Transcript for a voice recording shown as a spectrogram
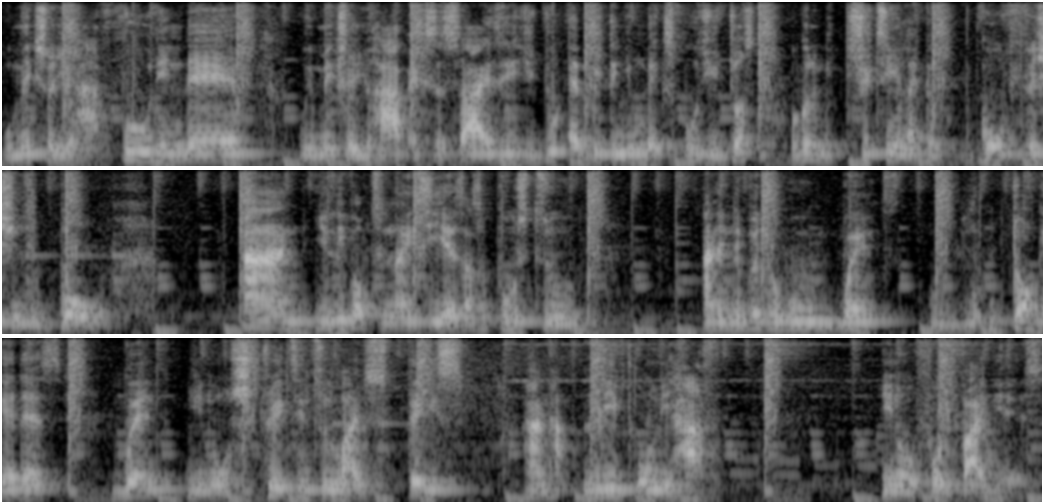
We'll make sure you have food in there. We'll make sure you have exercises. You do everything. You won't be exposed. You just, we're going to be treating you like a goldfish in a bowl. And you live up to 90 years as opposed to an individual who went dogged as went, you know, straight into life's face and lived only half, you know, 45 years.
